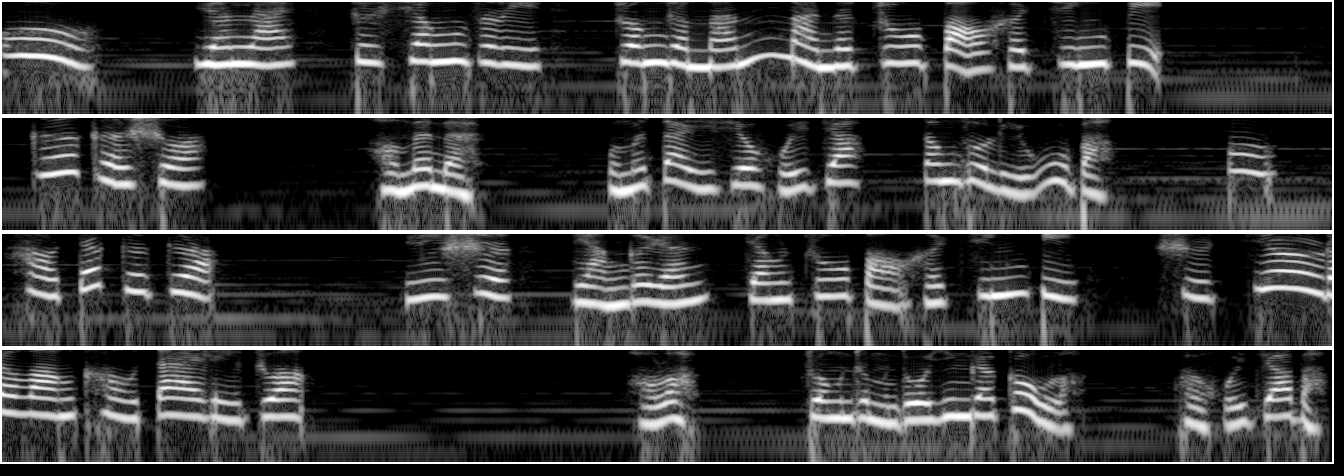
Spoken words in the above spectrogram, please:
哦，原来这箱子里……装着满满的珠宝和金币，哥哥说：“好妹妹，我们带一些回家当做礼物吧。”“嗯，好的，哥哥。”于是两个人将珠宝和金币使劲儿的往口袋里装。好了，装这么多应该够了，快回家吧。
